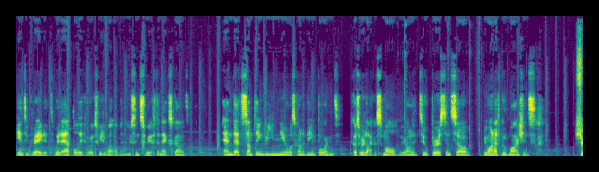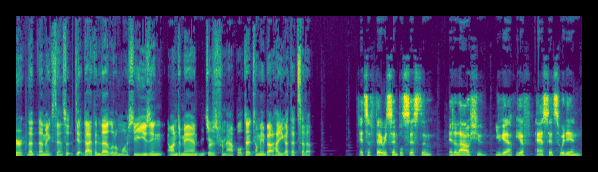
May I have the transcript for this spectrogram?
integrated with Apple, it works really well when using Swift and Xcode. And that's something we knew was going to be important because we're like a small, we're only two person, so we want to have good margins. Sure, that that makes sense. So d- dive into that a little more. So you're using on-demand resources from Apple. T- tell me about how you got that set up. It's a very simple system. It allows you you get you have assets within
